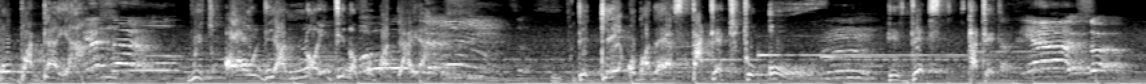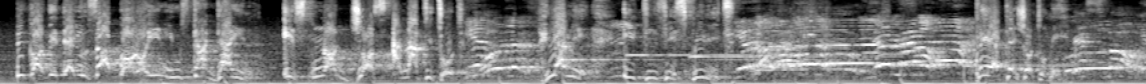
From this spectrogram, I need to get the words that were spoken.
Obadiah, Yes, sir. With all the anointing of Obadiah, the day Obadiah started to owe, his debt started. Yes, sir. Because the day you start borrowing, you start dying. It's not just an attitude. Oh, yes. Hear me, it is a spirit. Yes, sir. Pay attention to me. Yes, Lord.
